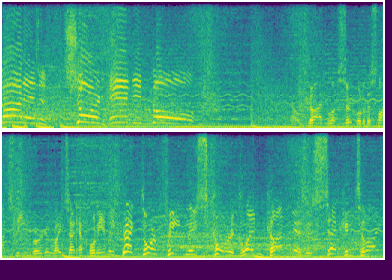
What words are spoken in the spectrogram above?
Gawdin! Short-handed goal. Now Gawdin left circle to the slot. Steenbergen right side Heponiemi. Backdoor feet and they score. Glenn Gawdin has his second tonight.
